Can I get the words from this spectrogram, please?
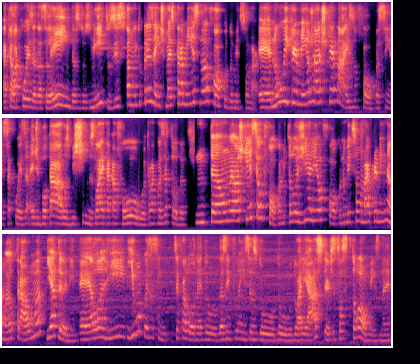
aquela coisa das lendas, dos mitos, isso tá muito presente. Mas para mim, esse não é o foco do Midsommar. É, no Wicker Man, eu já acho que é mais o foco, assim, essa coisa é de botar os bichinhos lá e tacar fogo, aquela coisa toda. Então, eu acho que esse é o foco, a mitologia ali é o foco. No Midsommar, pra mim, não, é o trauma e a Dani. É ela ali. E uma coisa assim, você falou, né, do, das influências do, do, do Ari Aster, você só citou homens, né?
